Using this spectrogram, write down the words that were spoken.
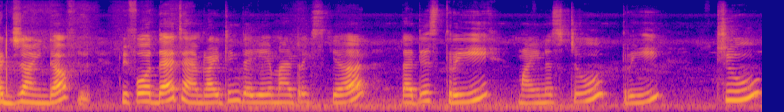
adjoint of. Before that I am writing the A matrix here. That is 3 minus 2 3 2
